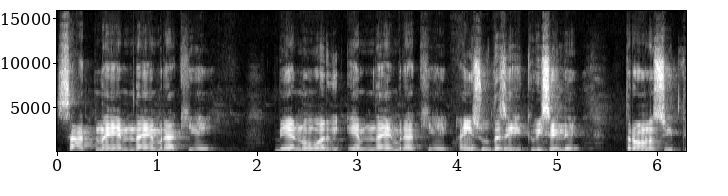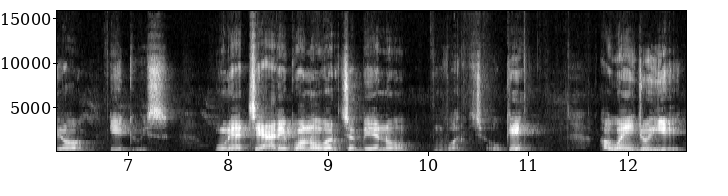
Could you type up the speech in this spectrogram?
સાતના એમના એમ રાખીએ, બેનો વર્ગ એમના એમ રાખીએ. અહીં શું થશે? એકવીસ એટલે ત્રણ સિત્યો એકવીસ. ગુણ્યા ચાર એ કોનો વર્ગ છે? બેનો વર્ગ છે. ઓકે? હવે અહીં જોઈએ,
